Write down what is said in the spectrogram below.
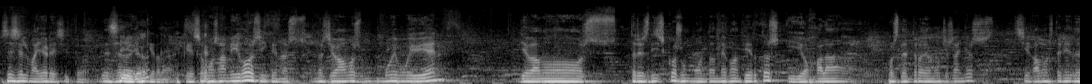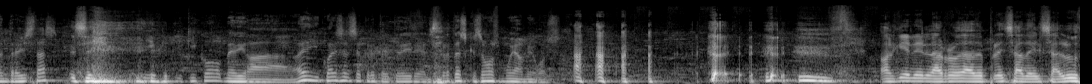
ese es el mayor éxito de Sí, la ¿no? izquierda. Que somos amigos y que nos, nos llevamos muy, muy bien. Llevamos tres discos, un montón de conciertos y ojalá, pues dentro de muchos años, sigamos teniendo entrevistas Sí. y, y Kiko me diga, "Ey, ¿cuál es el secreto? Y te diré, el secreto es que somos muy amigos. Alguien en la rueda de prensa del Salud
